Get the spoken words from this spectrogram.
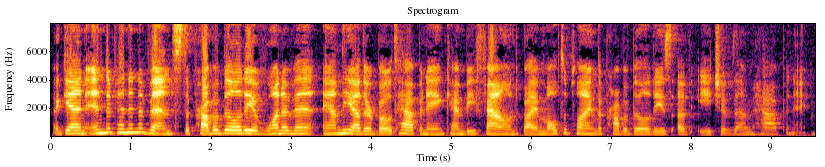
Again, independent events, the probability of one event and the other both happening can be found by multiplying the probabilities of each of them happening.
